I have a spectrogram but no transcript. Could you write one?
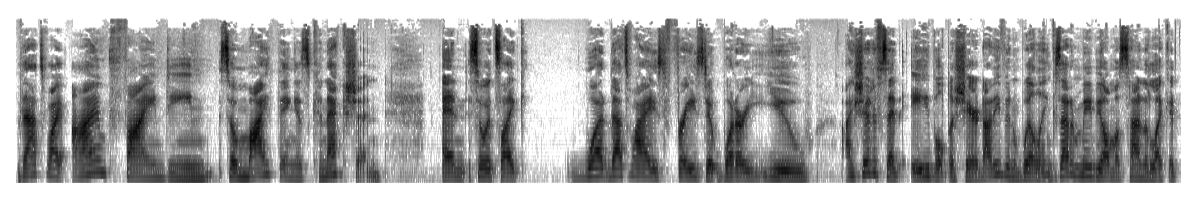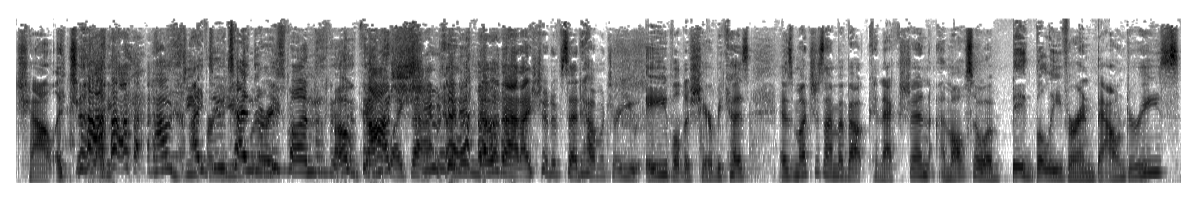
that's why I'm finding. So my thing is connection, and so it's like what. That's why I phrased it. What are you? I should have said able to share, not even willing, because that maybe almost sounded like a challenge. like, how deep I do tend to respond to oh gosh, like that. shoot! I didn't know that. I should have said how much are you able to share? Because as much as I'm about connection, I'm also a big believer in boundaries,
